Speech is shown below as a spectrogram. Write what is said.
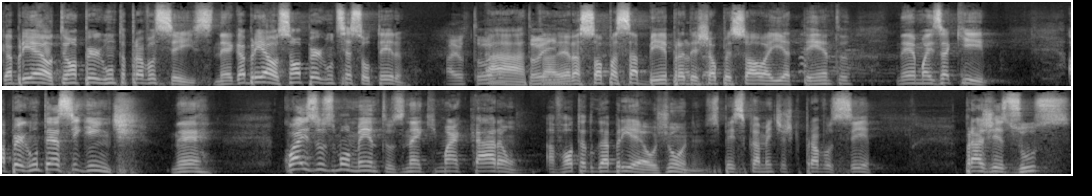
Gabriel, tem uma pergunta para vocês, né? Gabriel, só uma pergunta, você é solteiro? Ah, eu tô. Ah, tô tá. Indo. Era só para saber, para ah, deixar tá. o pessoal aí atento, né? Mas aqui, a pergunta é a seguinte, né? Quais os momentos, né, que marcaram a volta do Gabriel, Júnior? Especificamente, acho que para você para Jesus?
